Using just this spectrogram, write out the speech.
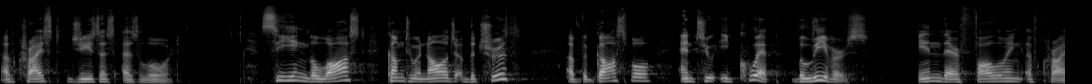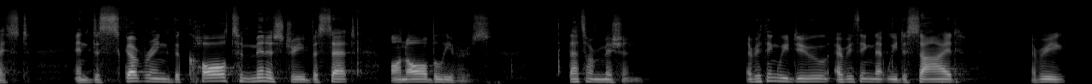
of Christ Jesus as Lord. Seeing the lost come to a knowledge of the truth of the gospel and to equip believers in their following of Christ and discovering the call to ministry beset on all believers. That's our mission. Everything we do, everything that we decide, every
